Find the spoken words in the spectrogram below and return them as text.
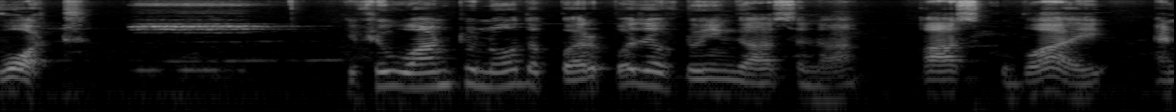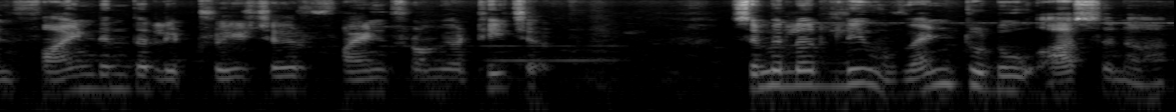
what. If you want to know the purpose of doing asana, ask why and find in the literature, find from your teacher. Similarly, when to do asana,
